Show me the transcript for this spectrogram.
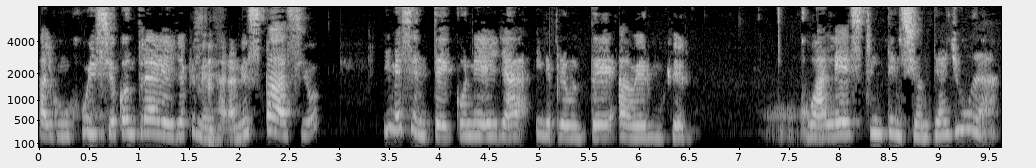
algún juicio contra ella que me dejaran espacio y me senté con ella y le pregunté, a ver, mujer, ¿cuál es tu intención de ayuda?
